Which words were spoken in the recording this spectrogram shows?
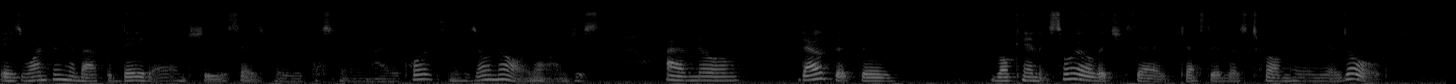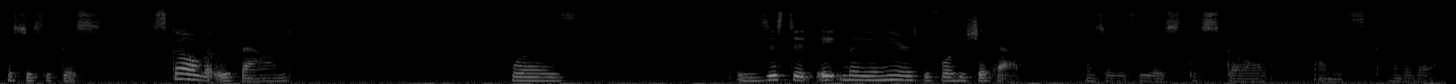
is wondering about the data, and she says, Well, you're questioning my reports? And he says, Oh, no, no, I'm just, I have no doubt that the volcanic soil that you said tested was 12 million years old. It's just that this skull that we found was existed 8 million years before he should have. And so we see his the skull, and it's kind of a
